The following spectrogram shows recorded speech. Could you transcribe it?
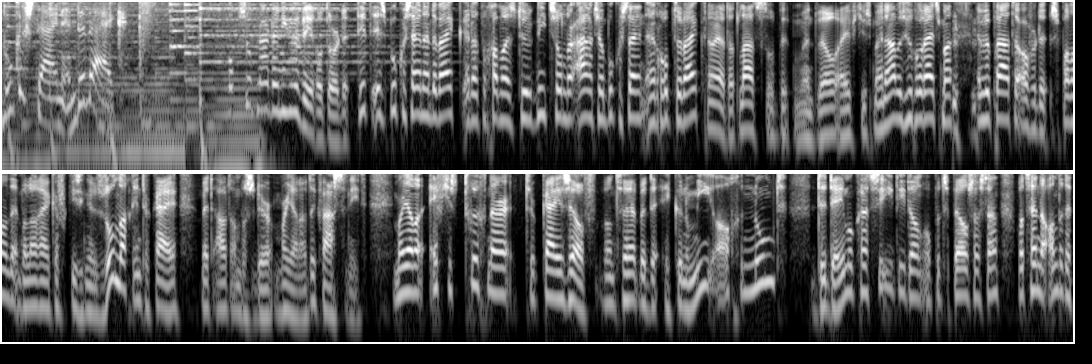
Boekenstein en de Wijk. Op zoek naar de nieuwe wereldorde. Dit is Boekenstein en de Wijk. En dat programma is natuurlijk niet zonder Arend-Jan Boekenstein en Rob de Wijk. Nou ja, dat laatste op dit moment wel eventjes. Mijn naam is Hugo Reitsma. en we praten over de spannende en belangrijke verkiezingen zondag in Turkije... met oud-ambassadeur Marianne de Kwaasteniet. Marianne, eventjes terug naar Turkije zelf. Want we hebben de economie al genoemd. De democratie die dan op het spel zou staan. Wat zijn de andere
